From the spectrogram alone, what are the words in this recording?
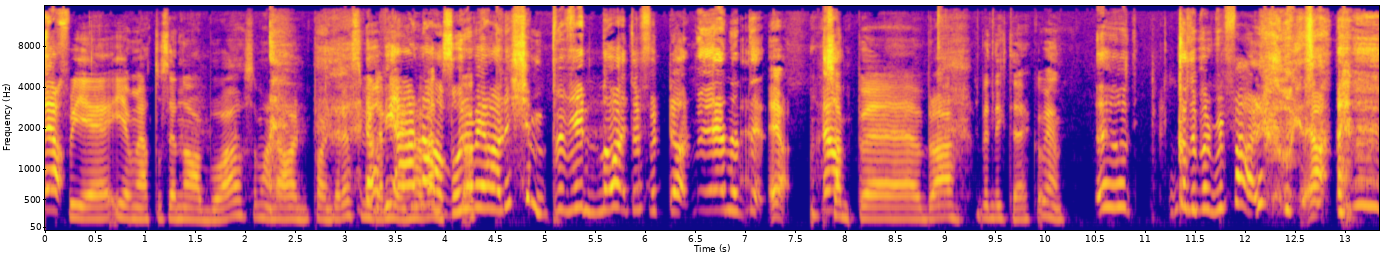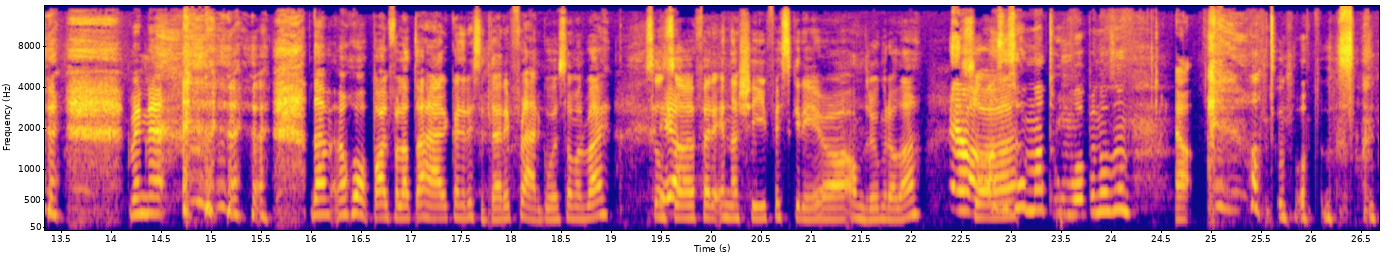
Ja. Fordi eh, I og med at vi er naboer, som han har en partner, så vil Ja, vi er gjerne ha naboer, og vi har det kjempefint nå etter 40 år med enheter. Ja, Kjempebra, Benedicte. Kom igjen. Eh, Kan du bare bli ferdig? Ja. Men Vi de jeg håper iallfall at det her kan resultere i flere gode samarbeid. Sånn Ja. så for energi, fiskeri og andre områder. Ja, Så- altså sånn atomvåpen og sånn. Ja. Atomvåpen og sånn.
